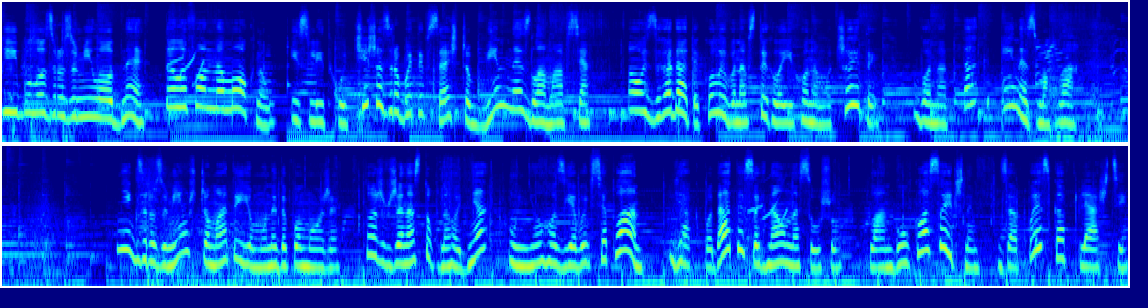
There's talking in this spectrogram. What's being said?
Їй було зрозуміло одне: телефон намокнув, і слід хутчіше зробити все, щоб він не зламався. А ось згадати, коли вона встигла його намочити, вона так і не змогла. Нік зрозумів, що мати йому не допоможе. Тож вже наступного дня у нього з'явився план, як подати сигнал на сушу. План був класичним записка в пляшці.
